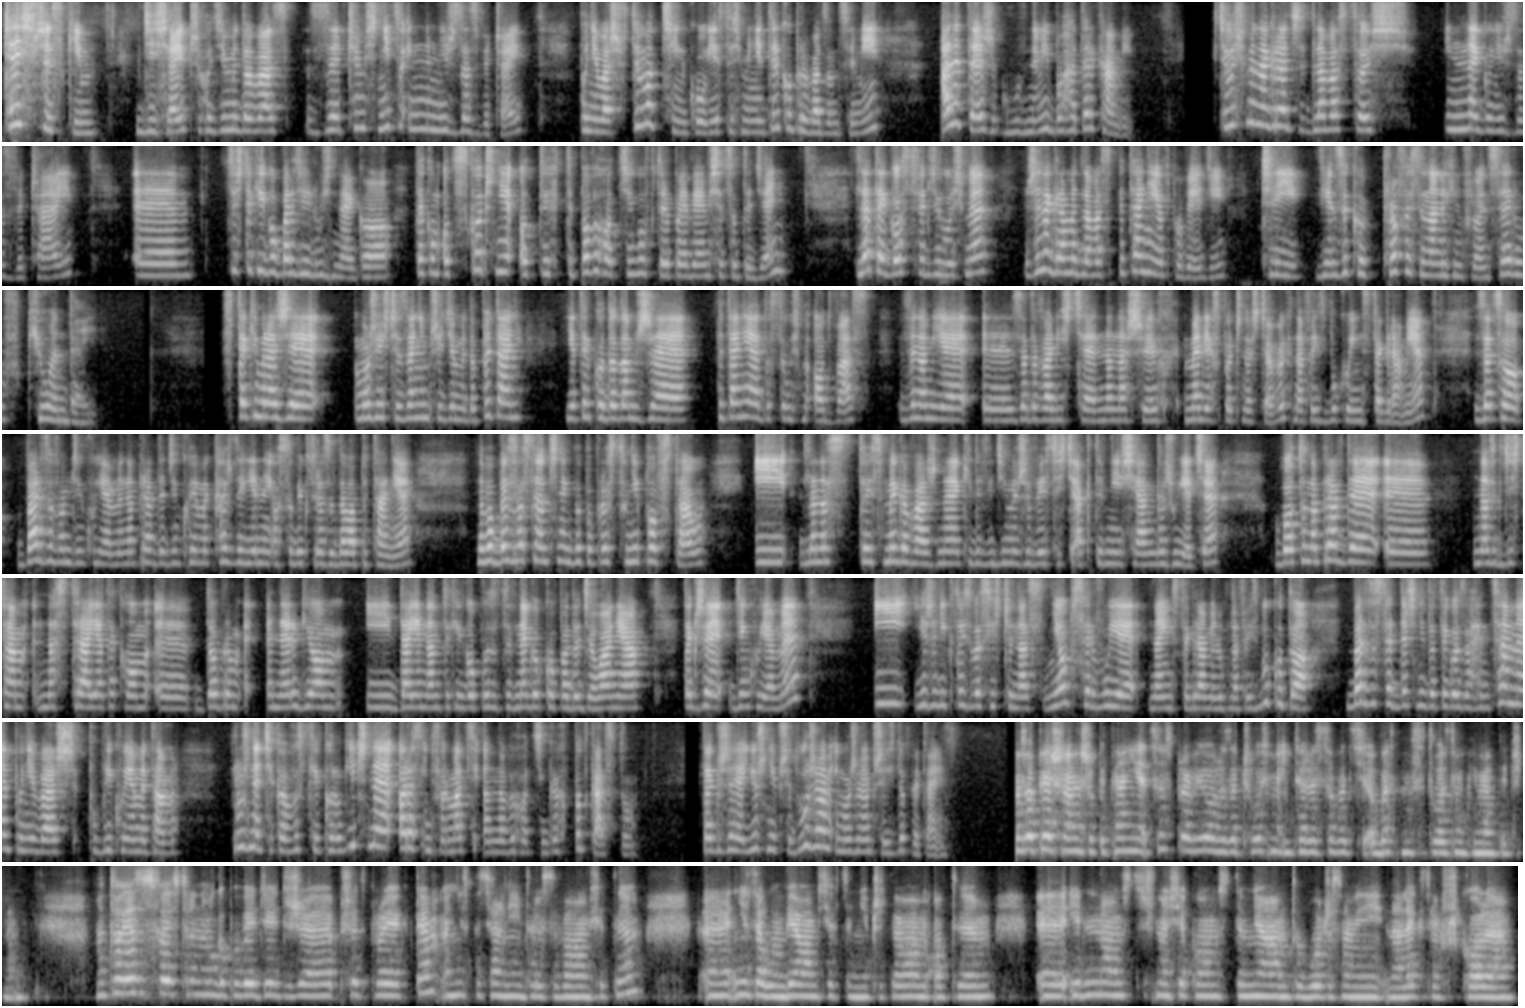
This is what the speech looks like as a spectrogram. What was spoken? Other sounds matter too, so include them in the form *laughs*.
Cześć wszystkim! Dzisiaj przychodzimy do Was z czymś nieco innym niż zazwyczaj, ponieważ w tym odcinku jesteśmy nie tylko prowadzącymi, ale też głównymi bohaterkami. Chciałyśmy nagrać dla Was coś innego niż zazwyczaj, coś takiego bardziej luźnego, taką odskocznię od tych typowych odcinków, które pojawiają się co tydzień. Dlatego stwierdziłyśmy, że nagramy dla Was pytania i odpowiedzi, czyli w języku profesjonalnych influencerów QA. W takim razie, może jeszcze zanim przejdziemy do pytań, ja tylko dodam, że pytania dostałyśmy od Was. Wy nam je y, zadawaliście na naszych mediach społecznościowych, na Facebooku i Instagramie, za co bardzo Wam dziękujemy. Naprawdę dziękujemy każdej jednej osobie, która zadała pytanie, no bo bez Was ten odcinek by po prostu nie powstał. I dla nas to jest mega ważne, kiedy widzimy, że Wy jesteście aktywni i się angażujecie, bo to naprawdę y, nas gdzieś tam nastraja taką y, dobrą e- energią i daje nam takiego pozytywnego kopa do działania. Także dziękujemy. I jeżeli ktoś z Was jeszcze nas nie obserwuje na Instagramie lub na Facebooku, to bardzo serdecznie do tego zachęcamy, ponieważ publikujemy tam różne ciekawostki ekologiczne oraz informacje o nowych odcinkach podcastu. Także już nie przedłużam i możemy przejść do pytań. No to pierwsze nasze pytanie, co sprawiło, że zaczęłyśmy interesować się obecną sytuacją klimatyczną? No to ja ze swojej strony mogę powiedzieć, że przed projektem niespecjalnie interesowałam się tym, e, nie zagłębiałam się w tym, nie czytałam o tym. E, Jedyną styczność, jaką z tym miałam, to było czasami na lekcjach w szkole,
